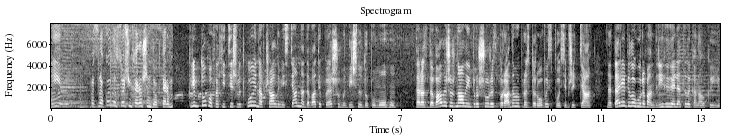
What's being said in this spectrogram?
И познакомилась с очень хорошим доктором. Крім того, фахівці швидкої навчали містян надавати першу медичну допомогу. Та роздавали журнали і брошури з порадами про здоровий спосіб життя. Наталія Білогурова, Андрій Гегеля, телеканал Київ.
